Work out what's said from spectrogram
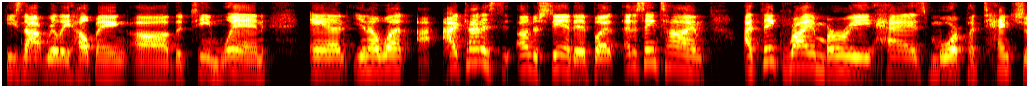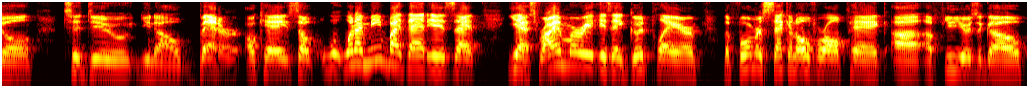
he's not really helping uh, the team win. And you know what? I, I kind of understand it, but at the same time, I think Ryan Murray has more potential to do, you know, better. Okay, so w- what I mean by that is that yes, Ryan Murray is a good player, the former second overall pick uh, a few years ago,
